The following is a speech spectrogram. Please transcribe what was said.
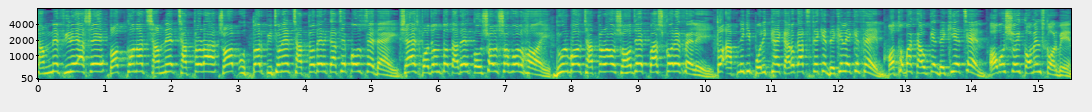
সামনে ফিরে আসে, তৎক্ষণাৎ সামনের ছাত্ররা সব উত্তর পিছনের ছাত্রদের কাছে পৌঁছে দেয়। শেষ পর্যন্ত তাদের কৌশল সফল হয়। দুর্বল ছাত্ররাও সহজে পাশ করে ফেলে। তো আপনি কি পরীক্ষায় কারও কাছ থেকে দেখে লিখেছেন? অথবা কাউকে দেখিয়েছেন? অবশ্যই কমেন্টস করবেন।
